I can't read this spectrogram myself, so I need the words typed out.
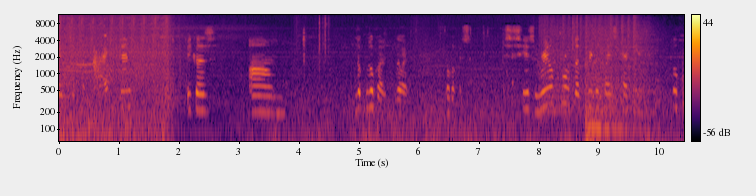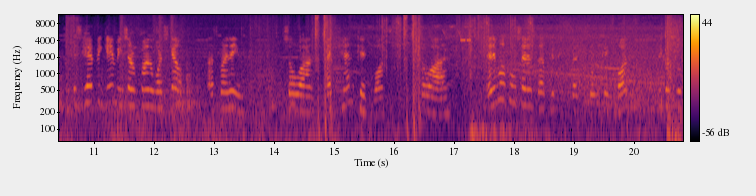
can take the accent because um look look at look at look at this. This is real proof that free to play is heavy. Look, it's heavy gaming instead of Final War Scout. That's my name. So uh I can kick bots. So uh anyone who says that you that you don't kick butt because of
